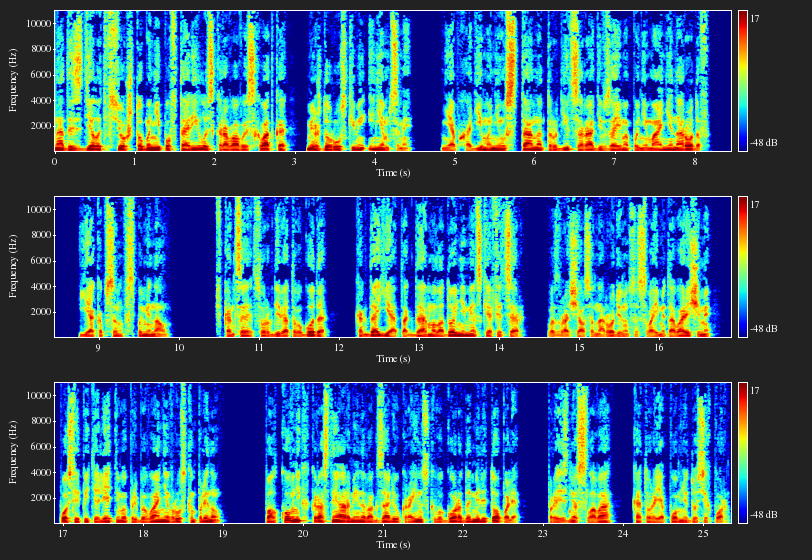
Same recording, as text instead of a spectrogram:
Надо сделать все, чтобы не повторилась кровавая схватка между русскими и немцами. Необходимо неустанно трудиться ради взаимопонимания народов. Якобсон вспоминал. В конце 49 -го года, когда я, тогда молодой немецкий офицер, возвращался на родину со своими товарищами после пятилетнего пребывания в русском плену, полковник Красной Армии на вокзале украинского города Мелитополя произнес слова, которые я помню до сих пор.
